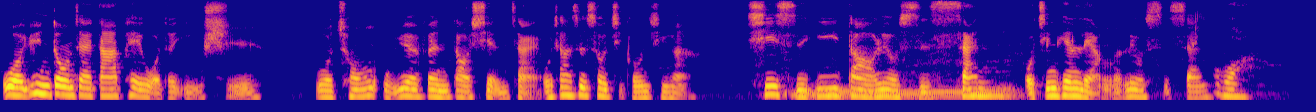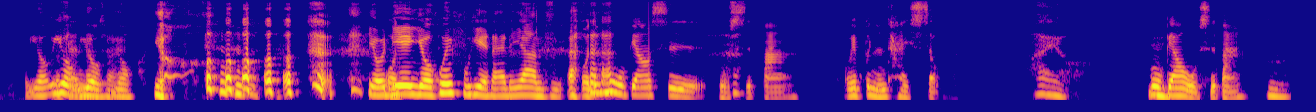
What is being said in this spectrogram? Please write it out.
我运动再搭配我的饮食，我从五月份到现在，我这样是瘦几公斤啊？七十一到六十三，我今天量了六十三。哇！有有有有有，有脸有恢复原来的样子。我的 目标是五十八，我也不能太瘦。哎呦，目标五十八。嗯，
